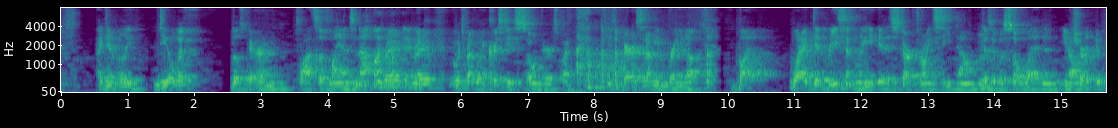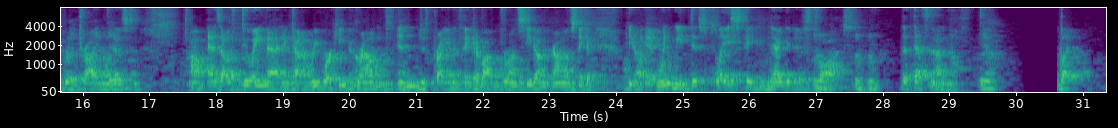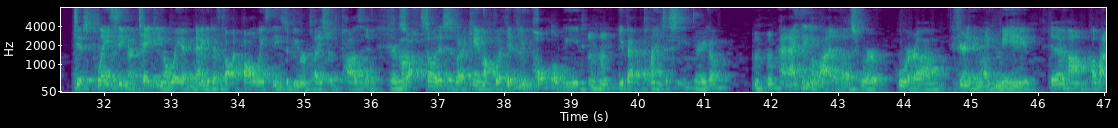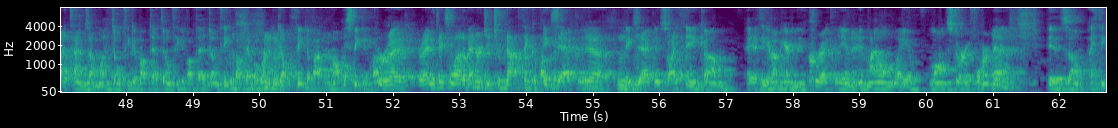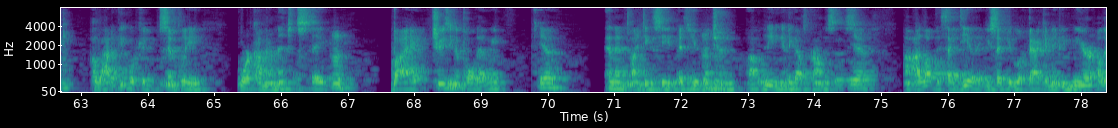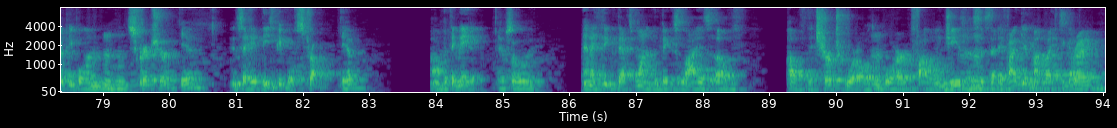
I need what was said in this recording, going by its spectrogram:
I didn't really deal with those barren plots of land now. Right, right. Which, by the way, Christy is so embarrassed by. She's embarrassed that I'm even bringing it up. But what I did recently is start throwing seed down because it was so wet and, you know, Sure. it, it was really dry in Yeah. August. And um, as I was doing that and kind of reworking the ground and, and just praying and thinking about and throwing seed on the ground, I was thinking, you know, it, when we displace a negative thought, hmm that that's not enough. Yeah. But displacing or taking away a negative thought always needs to be replaced with a positive. So, so this is what I came up with. If you pull a weed, hmm you better plant a seed. There you go. Hmm And I think a lot of us were, were um, if you're anything like me, Yeah. um, a lot of times I'm like, don't think about that, don't think about that, don't think about that. But when I don't think about it, I'm always thinking about it. Right. Right. It takes a lot of energy to not think about it. Exactly. Yeah. Mhm. Exactly. So I think um, I think if I'm hearing you correctly, in, in my own way of long story format, is um, I think a lot of people could simply work on their mental state Mm. by choosing to pull that we Yeah. And then planting a seed, as you mentioned, uh, leaning into God's promises. Yeah. Uh, I love this idea that you said you look back and maybe mirror other people in Mhm. Scripture Yeah. and say, "Hey, these people have struggled. Yeah. uh, but they made it. Absolutely. And I think that's one of the biggest lies of of the church world Mm. or following Jesus Mhm. is that if I give my life to God, Right.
